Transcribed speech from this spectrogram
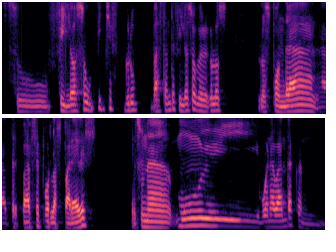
su filoso, un pinche grupo bastante filoso que que los, los pondrá a treparse por las paredes. Es una muy buena banda con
